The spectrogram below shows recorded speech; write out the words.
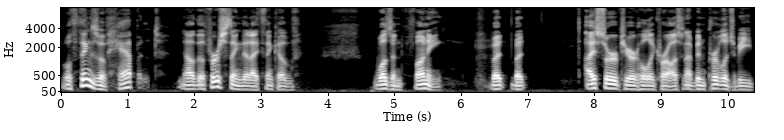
Well, things have happened. Now, the first thing that I think of wasn't funny, but but I served here at Holy Cross, and I've been privileged to be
